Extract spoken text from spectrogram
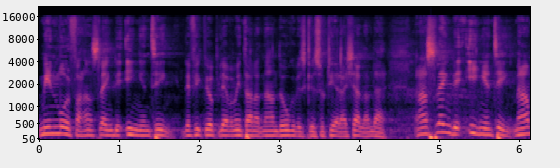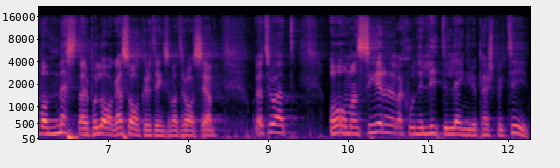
Min morfar han slängde ingenting. Det fick vi uppleva om inte annat när han dog och vi skulle sortera i källaren där. Men han slängde ingenting. Men han var mästare på att laga saker och ting som var trasiga. Och jag tror att om man ser en relation i lite längre perspektiv.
